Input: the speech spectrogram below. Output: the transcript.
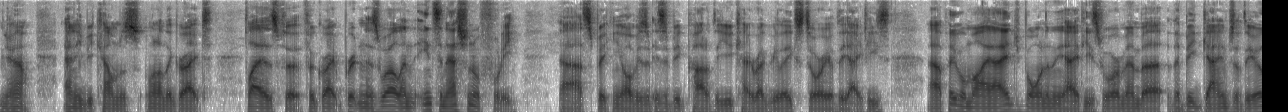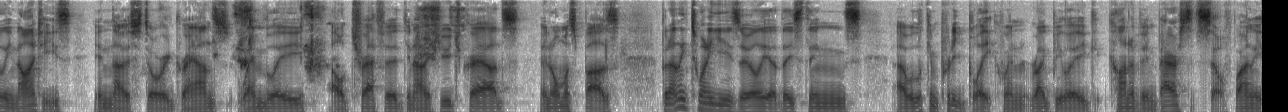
Yeah. And he becomes one of the great players for, for Great Britain as well. And international footy uh, speaking of, is, is a big part of the UK rugby league story of the 80s. Uh, people my age, born in the 80s, will remember the big games of the early 90s in those storied grounds Wembley, Old Trafford, you know, huge crowds, enormous buzz. But only 20 years earlier, these things uh, were looking pretty bleak when rugby league kind of embarrassed itself by only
